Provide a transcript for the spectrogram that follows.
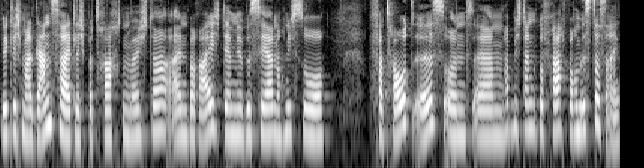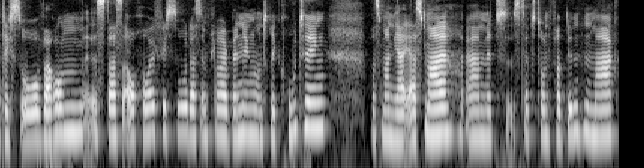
wirklich mal ganzheitlich betrachten möchte. Ein Bereich, der mir bisher noch nicht so vertraut ist und ähm, habe mich dann gefragt, warum ist das eigentlich so? Warum ist das auch häufig so, dass Employer Branding und Recruiting, was man ja erstmal äh, mit Stepstone verbinden mag,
